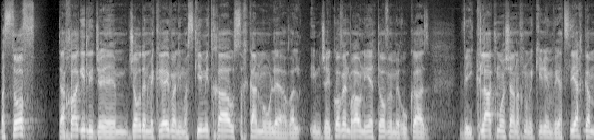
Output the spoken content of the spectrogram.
בסוף, אתה יכול להגיד לי ג'- ג'ורדן מקריי, ואני מסכים איתך, הוא שחקן מעולה, אבל אם ג'ייקובן בראון יהיה טוב ומרוכז, ויקלע כמו שאנחנו מכירים, ויצליח גם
